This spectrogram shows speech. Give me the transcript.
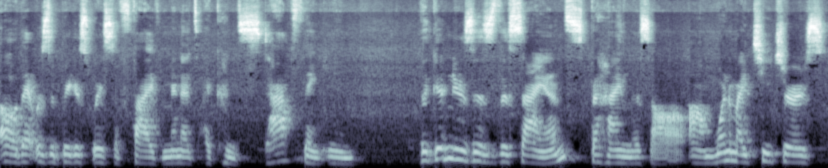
oh, that was the biggest waste of five minutes, I couldn't stop thinking. The good news is the science behind this all. Um, one of my teachers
